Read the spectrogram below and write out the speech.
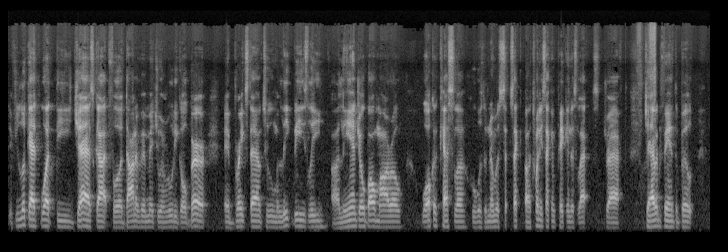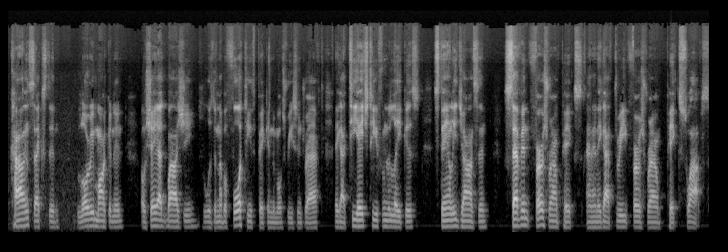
if you look at what the Jazz got for Donovan Mitchell and Rudy Gobert, it breaks down to Malik Beasley, uh, Leandro Bolmaro, Walker Kessler, who was the number sec- uh, 22nd pick in this last draft, Jarred Vanderbilt, Collin Sexton, Lauri Markkanen, Ochai Agbaji, who was the number 14th pick in the most recent draft. They got THT from the Lakers, Stanley Johnson, seven first round picks, and then they got three first round pick swaps.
